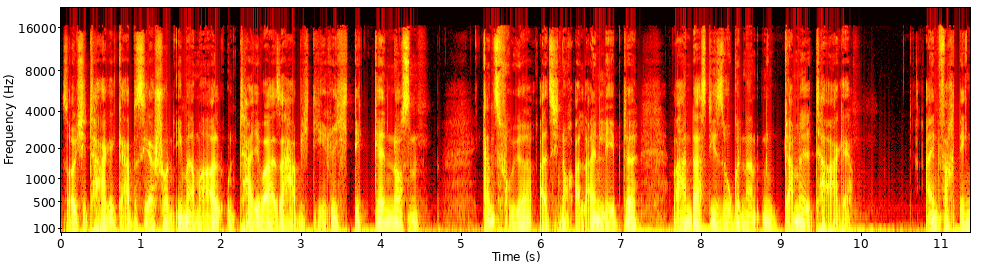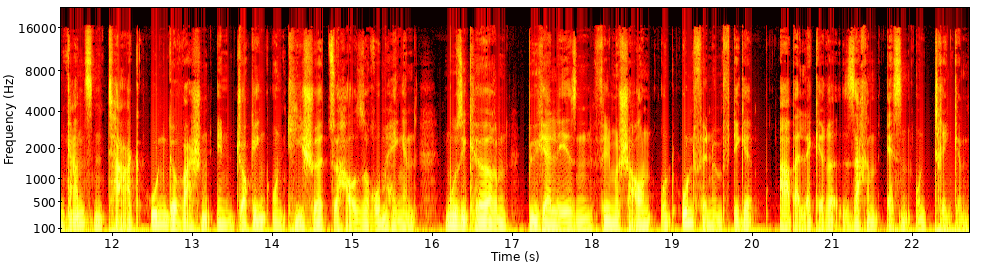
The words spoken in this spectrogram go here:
Solche Tage gab es ja schon immer mal und teilweise habe ich die richtig genossen. Ganz früher, als ich noch allein lebte, waren das die sogenannten Gammeltage. Einfach den ganzen Tag ungewaschen in Jogging und T-Shirt zu Hause rumhängen, Musik hören, Bücher lesen, Filme schauen und unvernünftige, aber leckere Sachen essen und trinken.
